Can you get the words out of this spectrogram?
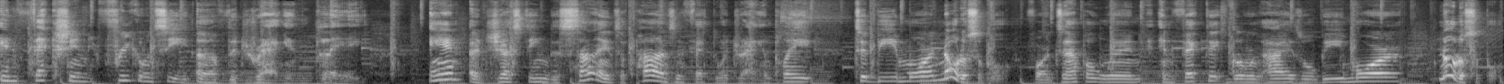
infection frequency of the Dragon Plague and adjusting the signs of pawns infected with Dragon Plague to be more noticeable. For example, when infected, glowing eyes will be more noticeable.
